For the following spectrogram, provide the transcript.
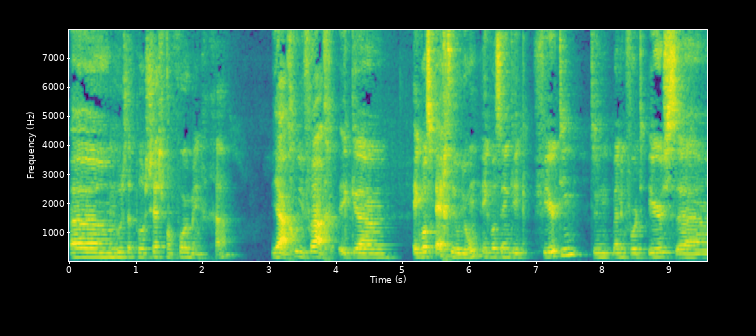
Um, en hoe is dat proces van vorming gegaan? Ja, goede vraag. Ik, um, ik was echt heel jong. Ik was denk ik 14. Toen ben ik voor het eerst uh,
